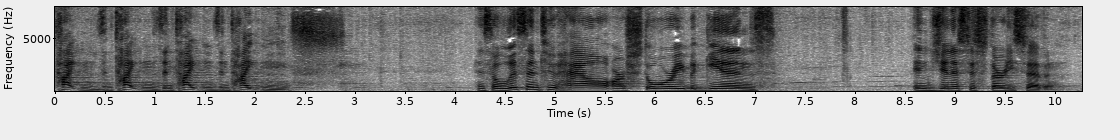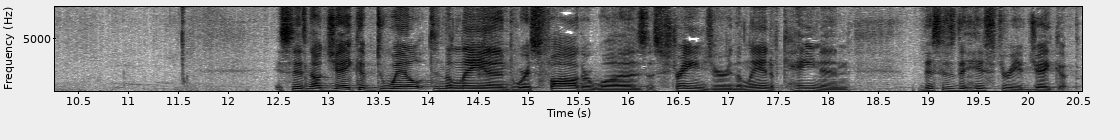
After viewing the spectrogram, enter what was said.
tightens and tightens and tightens and tightens. And so listen to how our story begins in Genesis 37. It says, Now Jacob dwelt in the land where his father was, a stranger, in the land of Canaan this is the history of Jacob.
